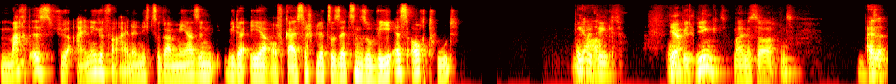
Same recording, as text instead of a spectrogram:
macht es für einige Vereine nicht sogar mehr Sinn, wieder eher auf Geisterspiele zu setzen, so wie es auch tut? Unbedingt. Ja, unbedingt, ja. meines Erachtens. Also,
